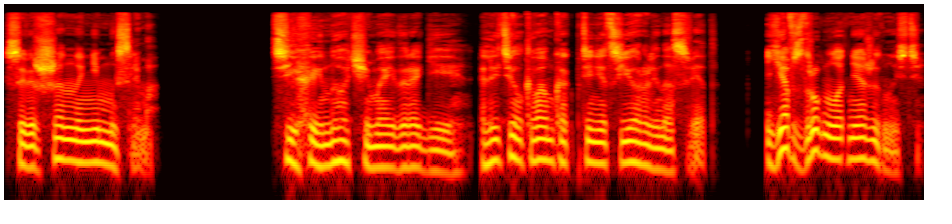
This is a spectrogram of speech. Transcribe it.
Совершенно немыслимо. «Тихой ночи, мои дорогие. Летел к вам, как птенец Йорли на свет». Я вздрогнул от неожиданности.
